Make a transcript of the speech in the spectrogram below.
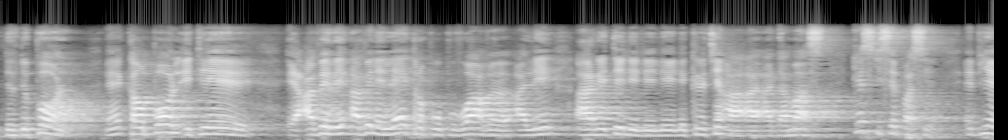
de, Paul, hein, quand Paul était, avait, avait, les lettres pour pouvoir euh, aller arrêter les, les, les chrétiens à, Damas, qu'est-ce qui s'est passé? Eh bien,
